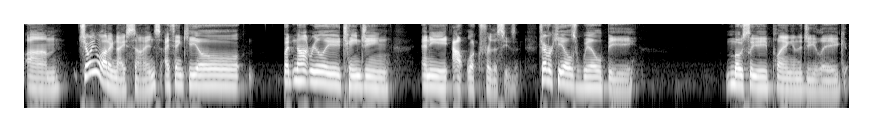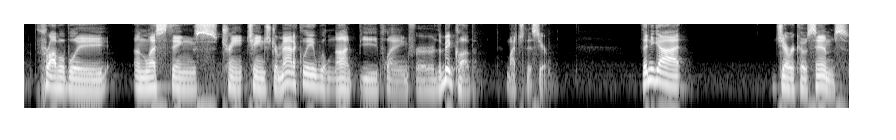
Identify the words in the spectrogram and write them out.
Um, showing a lot of nice signs. I think he'll, but not really changing any outlook for the season. Trevor Keels will be mostly playing in the G League, probably unless things tra- change dramatically, will not be playing for the big club much this year. Then you got Jericho Sims.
